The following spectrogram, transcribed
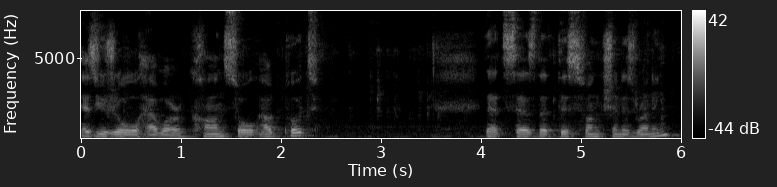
As usual, we'll have our console output that says that this function is running.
